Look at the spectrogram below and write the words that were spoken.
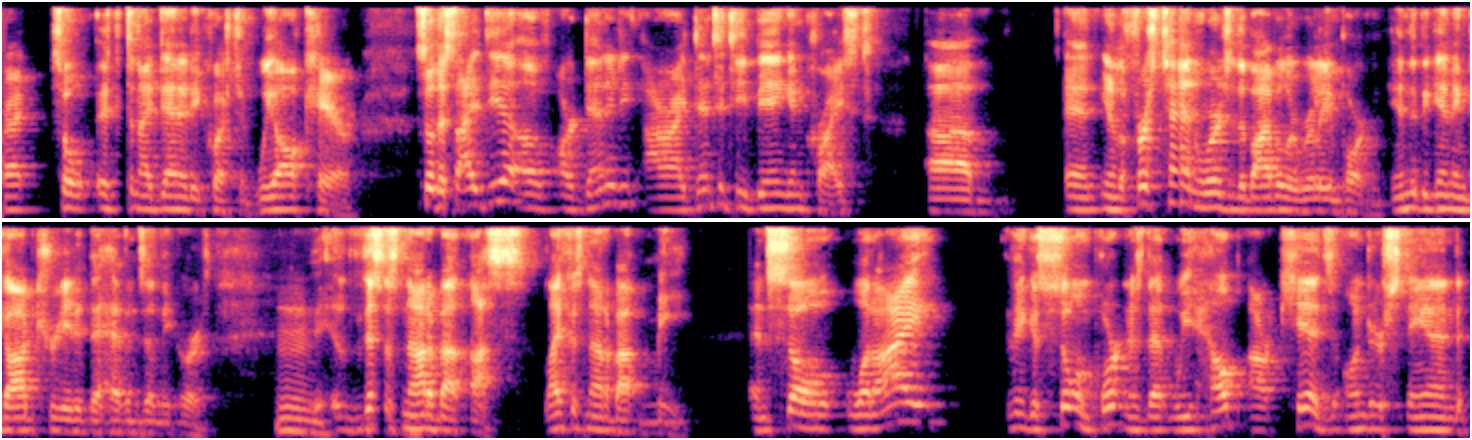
Right. So it's an identity question. We all care. So this idea of our identity, our identity being in Christ, um, and you know the first ten words of the Bible are really important. In the beginning, God created the heavens and the earth. Mm. This is not about us. Life is not about me. And so what I think is so important is that we help our kids understand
